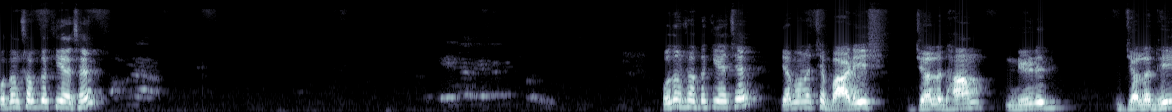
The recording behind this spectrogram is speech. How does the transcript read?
প্রথম শব্দ কি আছে প্রথম শব্দ কি আছে যেমন হচ্ছে বারিশ জলধাম নিড়িদ জলধি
